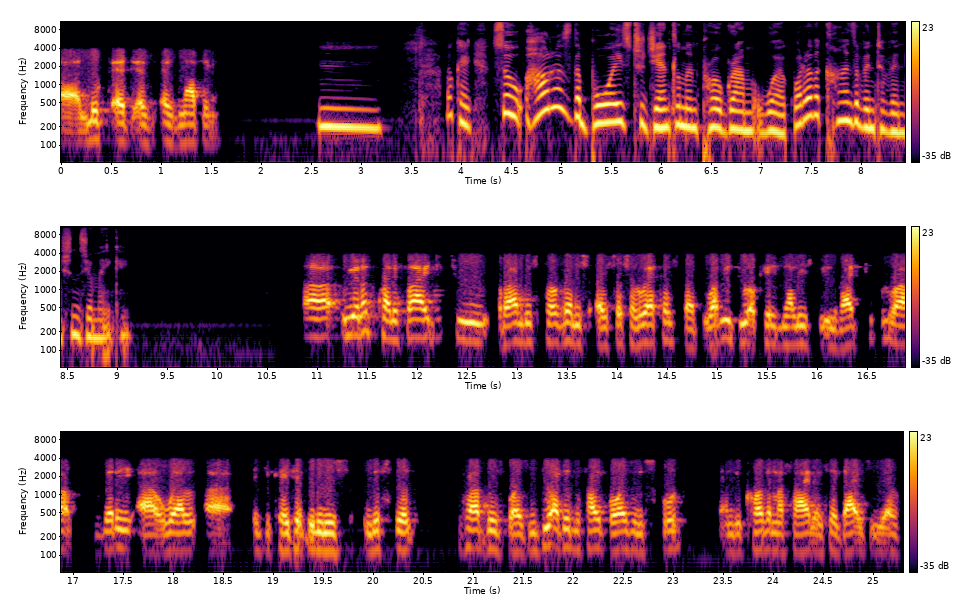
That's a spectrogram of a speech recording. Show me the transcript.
uh, looked at as, as nothing. Mm. Okay, so how does the Boys to Gentlemen program work? What are the kinds of interventions you're making? Uh, we are not qualified to run these programs as social workers, but what we do occasionally is to invite people who are very uh, well uh, educated in this in this field to help these boys. We do identify boys in school, and we call them aside and say, guys, we have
